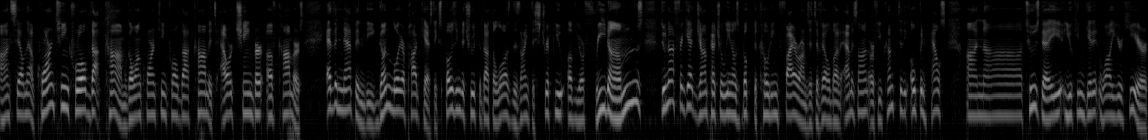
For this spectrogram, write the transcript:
On sale now. QuarantineCrawl.com. Go on QuarantineCrawl.com. It's our Chamber of Commerce. Evan Nappen, the gun lawyer podcast, exposing the truth about the laws designed to strip you of your freedoms. Do not forget John Petrolino's book, Decoding Firearms. It's available on Amazon, or if you come to the open house on uh, Tuesday, you can get it while you're here.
